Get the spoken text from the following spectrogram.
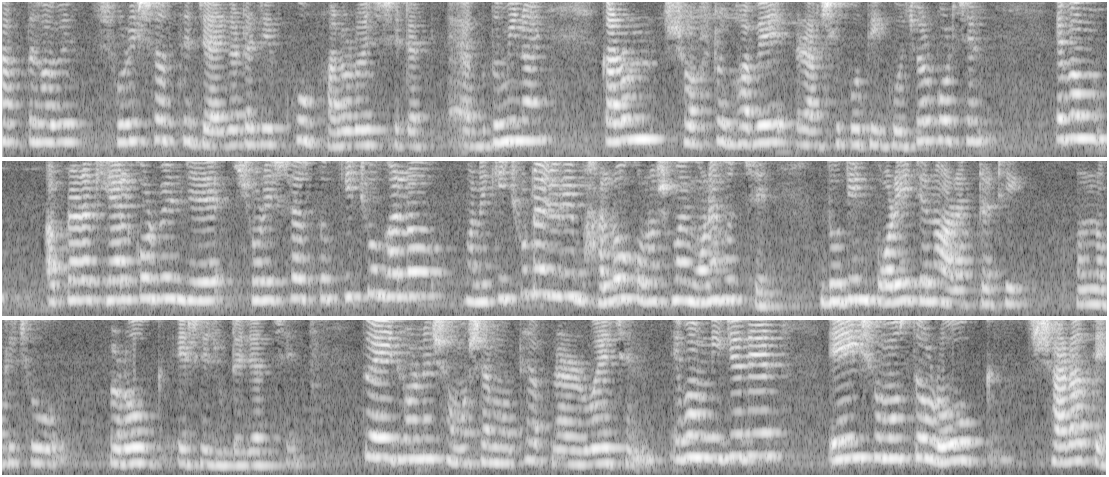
থাকতে হবে। শরীর স্বাস্থ্যের জায়গাটা যে খুব ভালো রয়েছে সেটা একদমই নয়। কারণ ষষ্ঠভাবে রাশিপতি গোচর করছেন এবং আপনারা খেয়াল করবেন যে শরীর স্বাস্থ্য কিছু ভালো মানে কিছুটা যদি ভালো কোনো সময় মনে হচ্ছে, দুদিন পরেই যেন আর একটা ঠিক অন্য কিছু রোগ এসে জুটে যাচ্ছে। তো এই ধরনের সমস্যার মধ্যে আপনারা রয়েছেন এবং নিজেদের এই সমস্ত রোগ সারাতে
